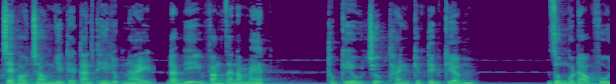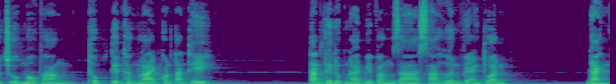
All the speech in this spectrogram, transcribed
Chạy vào trong nhìn thấy tàn thi lúc này đã bị văng ra 5 mét. Thúc Kiều chụp thanh kim tiền kiếm, dùng một đạo phù chú màu vàng thúc tiến thẳng lại con tàn thi. Tàn thi lúc này bị văng ra xa hơn với anh Thuần. Nhanh,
